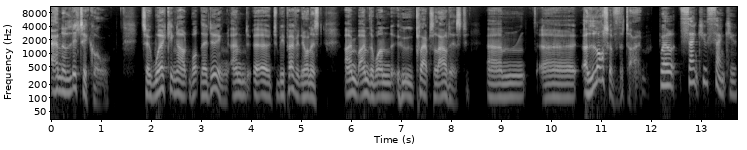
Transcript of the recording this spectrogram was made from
analytical. So working out what they're doing, and uh, to be perfectly honest, I'm I'm the one who claps loudest um, uh, a lot of the time. Well, thank you, thank you.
